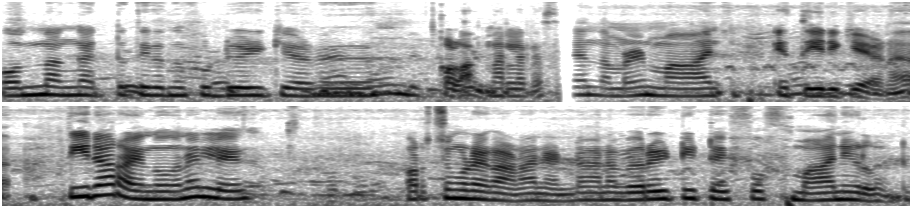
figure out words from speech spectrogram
ഒന്ന് അങ്ങ് അറ്റത്തിരുന്ന് ഫുഡ് കഴിക്കുകയാണ്. കൊള്ളാം. നല്ല രസം. നമ്മൾ മാൻ എത്തിയിരിക്കുകയാണ്. തീരാറായി തോന്നണല്ലേ കുറച്ചും കൂടെ കാണാനുണ്ട്. അങ്ങനെ വെറൈറ്റി ടൈപ്പ് ഓഫ് മാനുകളുണ്ട്.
